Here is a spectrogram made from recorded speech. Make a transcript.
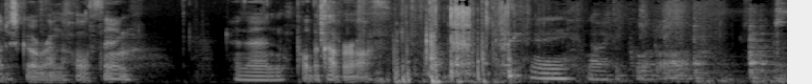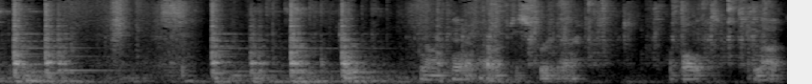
I'll just go around the whole thing and then pull the cover off. Okay, now I can pull it off. No, I can't. I have to screw there. A bolt, a nut.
